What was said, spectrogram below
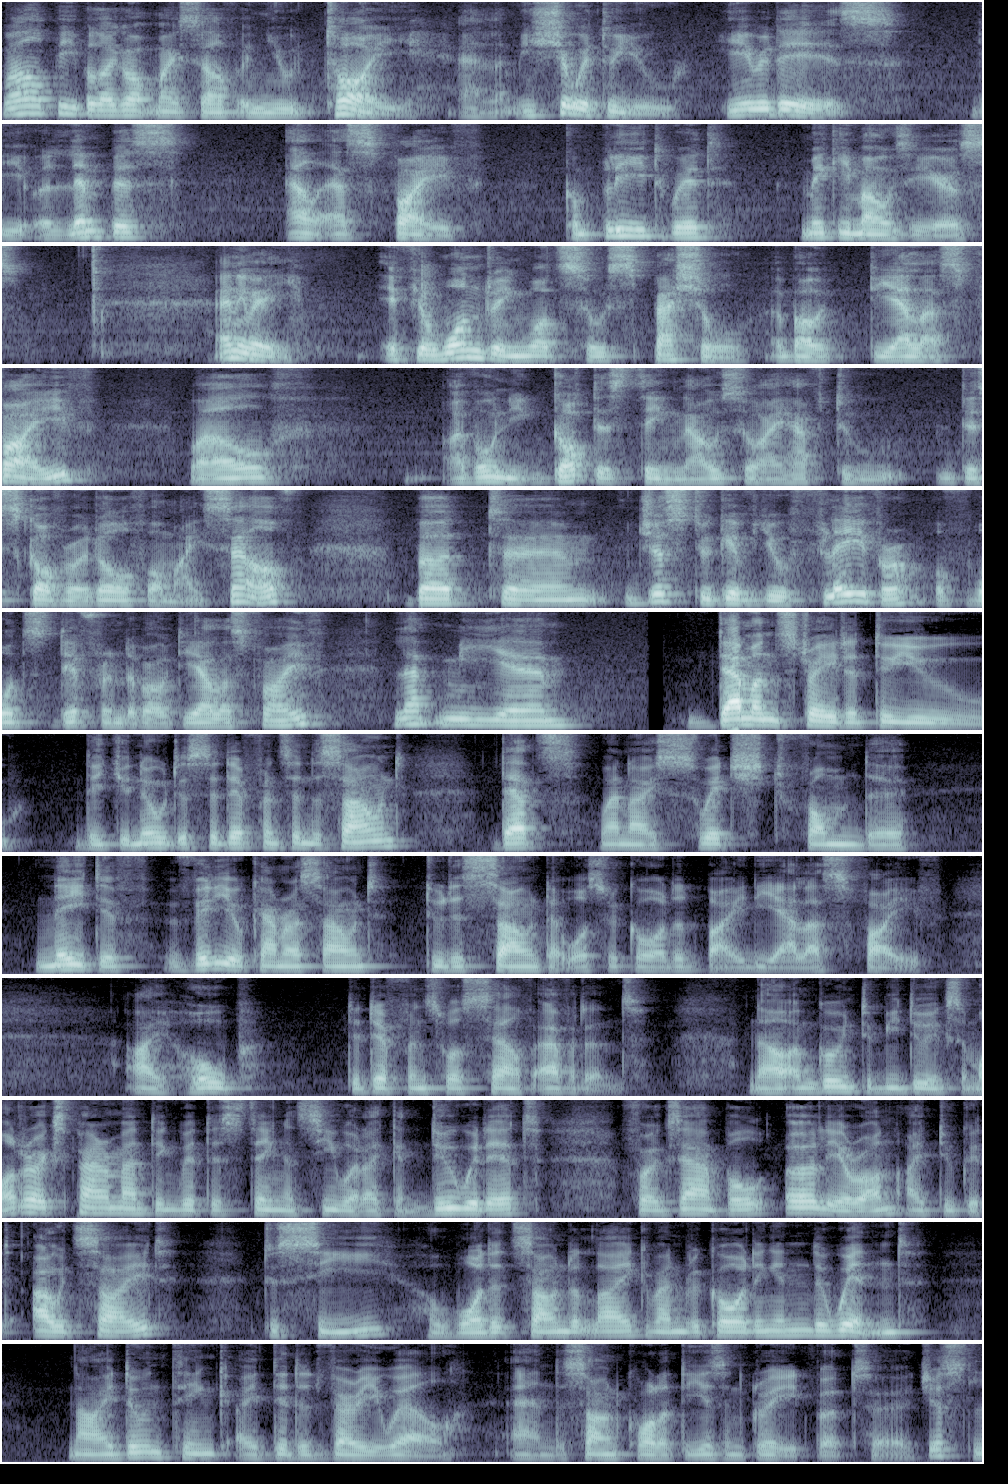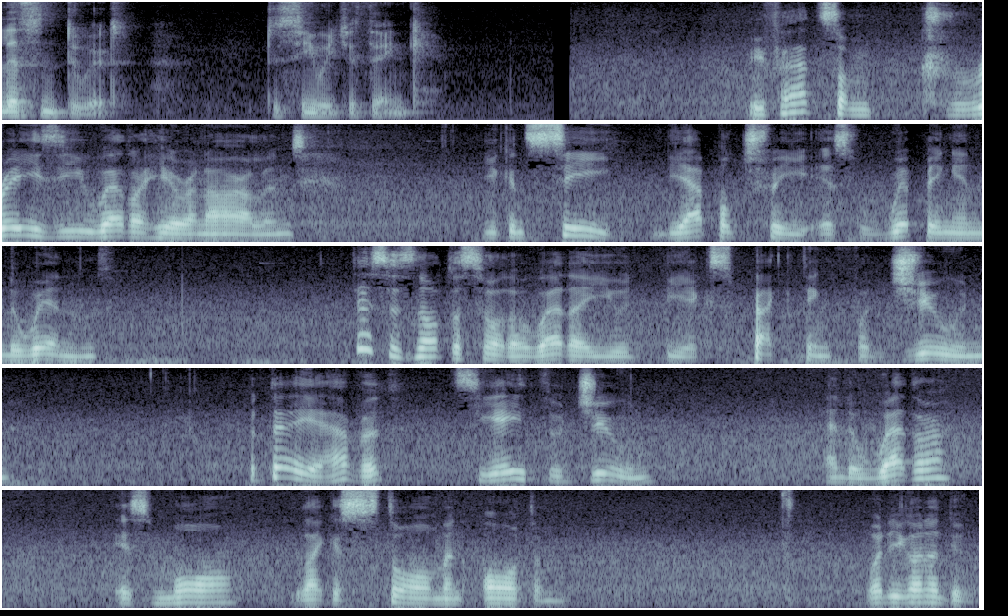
Well people I got myself a new toy and let me show it to you. Here it is. The Olympus LS5 complete with Mickey Mouse ears. Anyway, if you're wondering what's so special about the LS5, well, I've only got this thing now so I have to discover it all for myself. But um, just to give you a flavor of what's different about the LS5, let me um, demonstrate it to you. Did you notice the difference in the sound? That's when I switched from the native video camera sound to the sound that was recorded by the LS5. I hope the difference was self-evident. Now I'm going to be doing some other experimenting with this thing and see what I can do with it. For example, earlier on I took it outside to see what it sounded like when recording in the wind. Now I don't think I did it very well and the sound quality isn't great, but uh, just listen to it to see what you think. We've had some crazy weather here in Ireland. You can see the apple tree is whipping in the wind. This is not the sort of weather you'd be expecting for June. But there you have it. It's the 8th of June. And the weather is more like a storm in autumn. What are you going to do?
